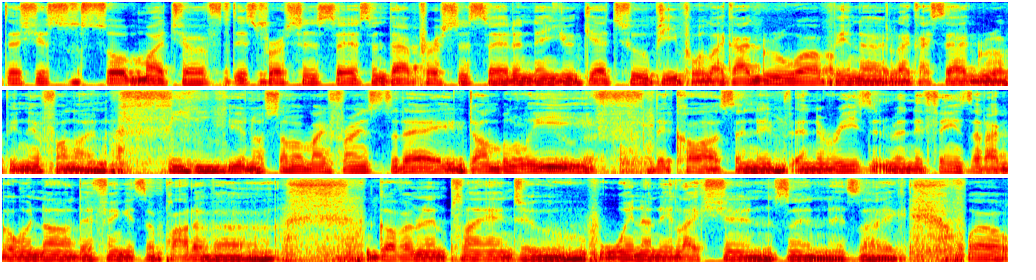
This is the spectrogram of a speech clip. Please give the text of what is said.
there's just so much of this person says and that person said, and then you get to people like I grew up in a like I said I grew up in Newfoundland. Mm-hmm. You know, some of my friends today don't believe the cause and the, and the reason and the things that are going on. They think it's a part of a government plan to win an elections, and it's like, well,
